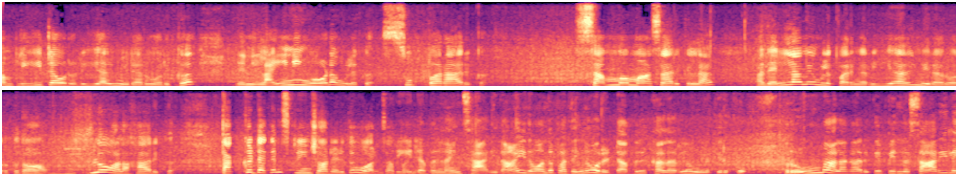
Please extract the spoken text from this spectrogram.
கம்ப்ளீட்டாக ஒரு ரியல் மிரர் ஒர்க்கு தென் லைனிங்கோட உங்களுக்கு சூப்பராக இருக்குது செம்ம மாசாக இருக்குல்ல? அது எல்லாமே உங்களுக்கு பாருங்கள் ரியல் மிரர் ஒர்க்கு தான். அவ்வளோ அழகாக இருக்குது டக்கு டக்குன்னு ஸ்க்ரீன்ஷாட் எடுத்து WhatsApp three double nine sari தான். இது வந்து பார்த்தீங்கன்னா ஒரு டபுள் கலரில் உங்களுக்கு இருக்கும். ரொம்ப அழகாக இருக்குது இப்போ இந்த சாரியில்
